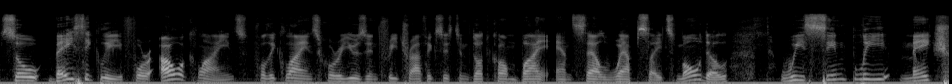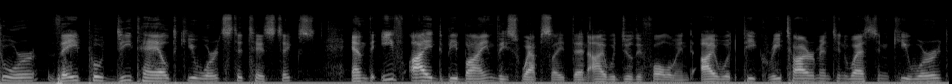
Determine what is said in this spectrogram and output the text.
So basically for our clients for the clients who are using freetrafficsystem.com buy and sell websites model we simply make sure they put detailed keyword statistics. And if I'd be buying this website then I would do the following. I would pick retirement investing keyword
